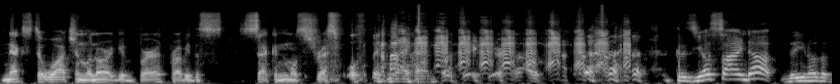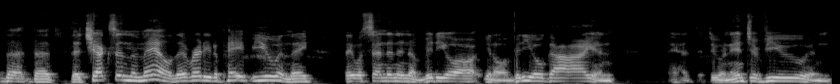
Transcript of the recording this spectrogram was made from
next to watching Lenora give birth, probably the second most stressful thing I had to figure out. Because you're signed up, the, you know, the, the the the checks in the mail, they're ready to pay for you, and they they were sending in a video, you know, a video guy, and they had to do an interview, and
